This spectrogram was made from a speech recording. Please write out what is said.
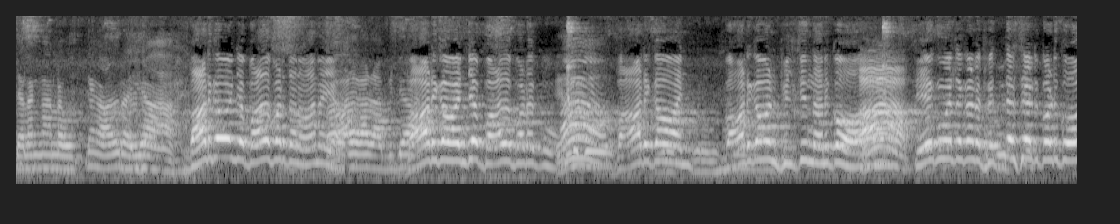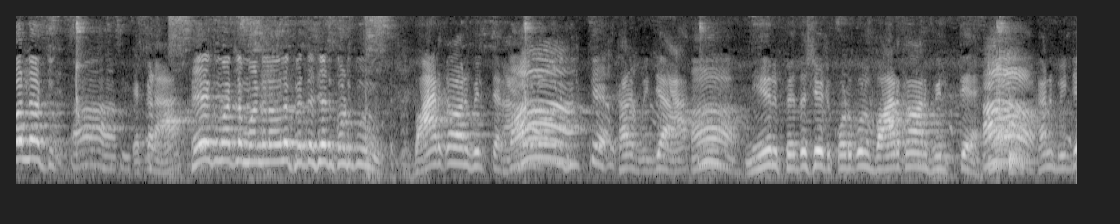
తెలంగాణలో వచ్చిన కాదు అయ్యా. బాడగా అంటే బాధపడతాను బాడగా అంటే బాధపడకు. బాడగా బాడగా అని పిలిచింది అనుకో తేగుమట్ల కాడ పెద్ద సేటు కొడుకు అన్నట్టు. ఎక్కడ? తేగుమట్ల మండలంలో పెద్ద సేటు కొడుకు. బాడకావని పిలిస్తే కానీ బిడ్డ ఆ. నేను పెద్ద చెట్టు కొడుకుని బాడకావని పిలిస్తే. కానీ బిడ్డ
